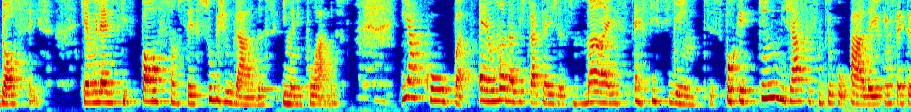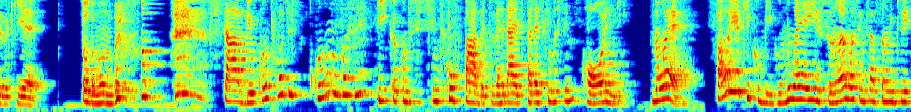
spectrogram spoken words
dóceis, quer mulheres que possam ser subjugadas e manipuladas. E a culpa é uma das estratégias mais eficientes, porque quem já se sentiu culpada, e eu tenho certeza que é todo mundo, sabe o quanto você como você fica quando você se sente culpada de verdade, parece que você encolhe, não é? Falem aqui comigo, não é isso, não é uma sensação de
